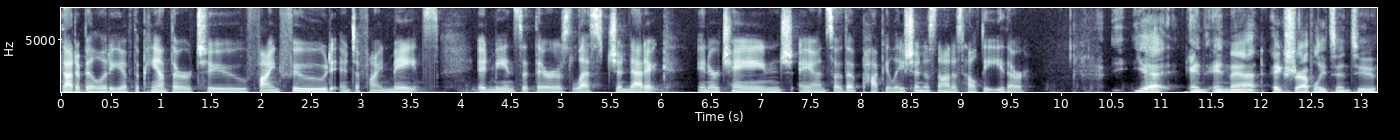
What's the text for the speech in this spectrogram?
that ability of the panther to find food and to find mates. It means that there's less genetic interchange, and so the population is not as healthy either. Yeah, and and that extrapolates into.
